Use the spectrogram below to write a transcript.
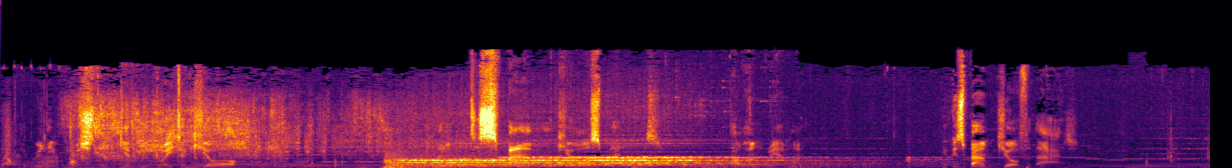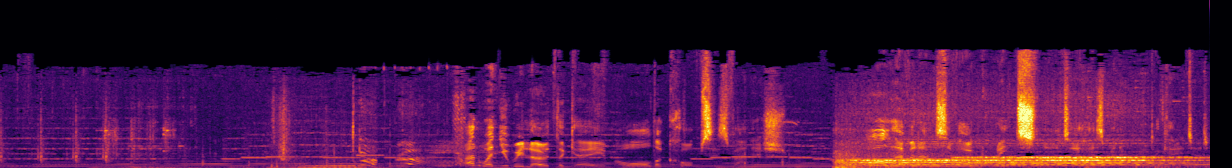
I really wish they'd give me greater cure. I want to spam cure spells. How hungry am I? You can spam cure for that. And when you reload the game, all the corpses vanish. All evidence of our great slaughter has been eradicated.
